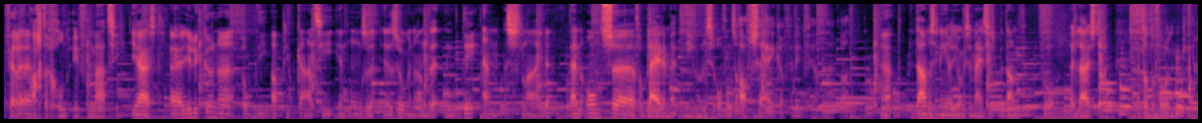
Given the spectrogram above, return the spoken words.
verder Eh. achtergrondinformatie. Juist. Eh, jullie kunnen op die applicatie in onze zogenaamde DM sliden en ons verblijden met nieuws of ons afzeiken of weet ik veel wat. Ja. Dames en heren, jongens en meisjes, bedankt voor het luisteren en tot de volgende keer.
